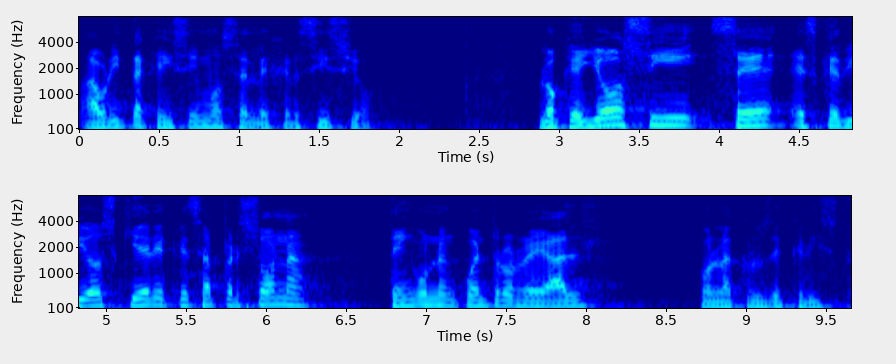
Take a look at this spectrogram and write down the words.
ahorita que hicimos el ejercicio. Lo que yo sí sé es que Dios quiere que esa persona tenga un encuentro real con la cruz de Cristo.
